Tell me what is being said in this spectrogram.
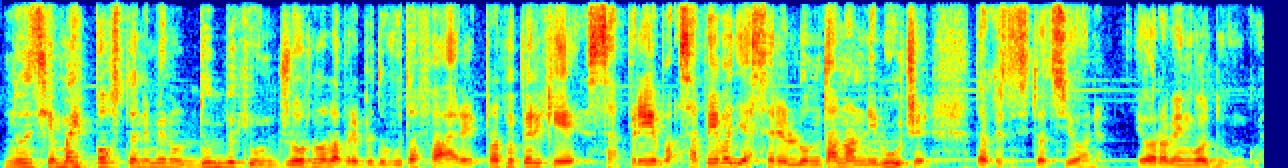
non si è mai posto nemmeno il dubbio che un giorno l'avrebbe dovuta fare, proprio perché sapeva, sapeva, di essere lontano anni luce da questa situazione. E ora vengo al dunque.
